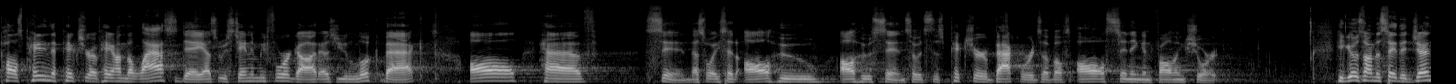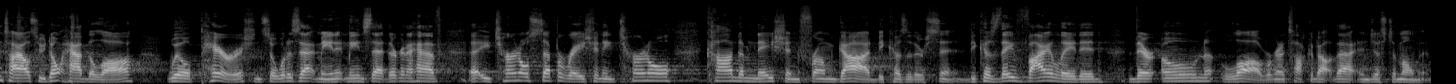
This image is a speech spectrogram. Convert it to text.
Paul's painting the picture of, hey, on the last day, as we stand before God, as you look back, all have sinned. That's why he said all who all who sin. So it's this picture backwards of us all sinning and falling short. He goes on to say the Gentiles who don't have the law will perish. And so, what does that mean? It means that they're going to have uh, eternal separation, eternal condemnation from God because of their sin, because they violated their own law. We're going to talk about that in just a moment.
